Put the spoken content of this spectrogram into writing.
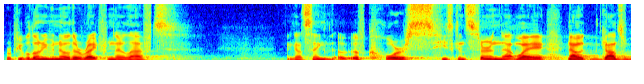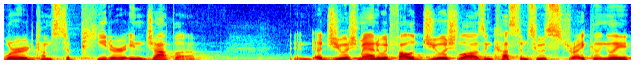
where people don't even know their right from their left? And God's saying, Of course, He's concerned that way. Now, God's word comes to Peter in Joppa a Jewish man who had followed Jewish laws and customs, who was strikingly,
